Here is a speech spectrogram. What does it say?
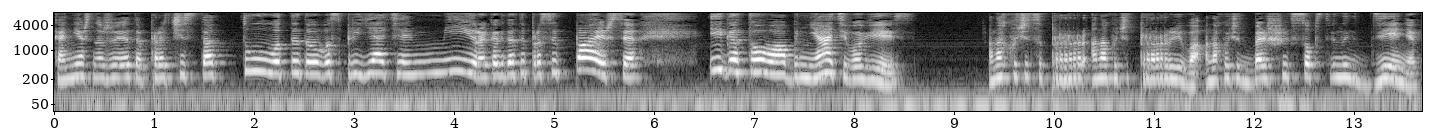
конечно же, это про чистоту вот этого восприятия мира, когда ты просыпаешься и готова обнять его весь. Она хочет, она хочет прорыва, она хочет больших собственных денег.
